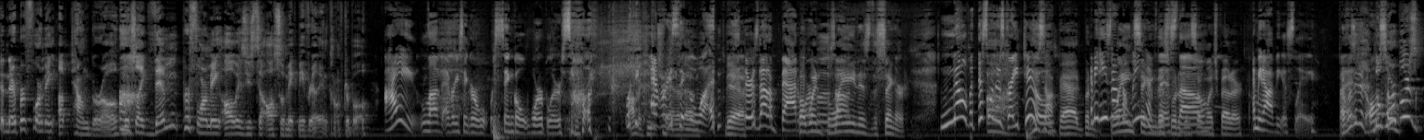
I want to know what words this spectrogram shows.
and they're performing Uptown Girl, which like them performing always used to also make me really uncomfortable. I love every single single Warbler song. I'm a like huge every fan of single them. one. Yeah. There's not a bad one. But when Blaine song. is the singer, No, but this one is great too. he's not bad. But I mean, he's not the lead singing of this this, would have been so much better. I mean, obviously. But And wasn't it The also warblers.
